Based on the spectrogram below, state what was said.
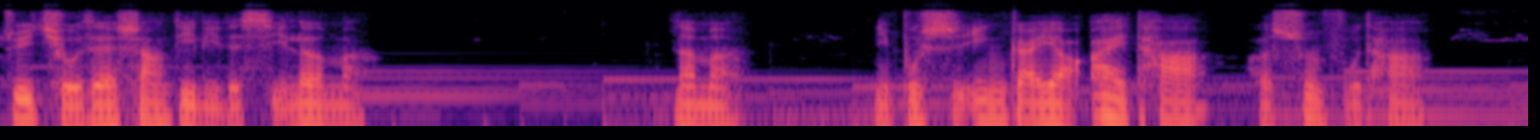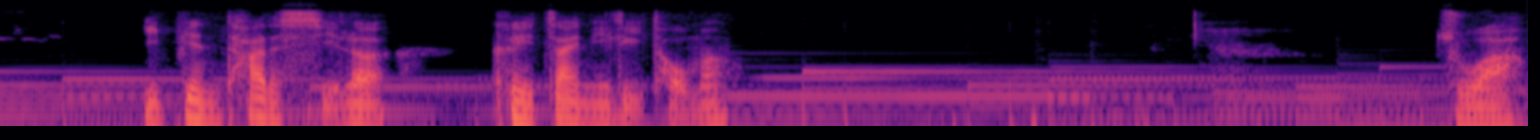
追求在上帝里的喜乐吗？那么，你不是应该要爱他和顺服他，以便他的喜乐可以在你里头吗？主啊，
